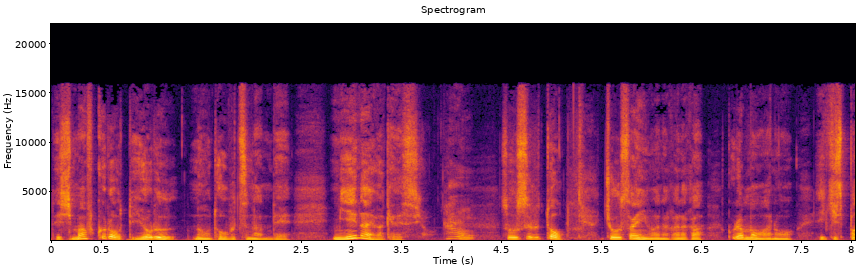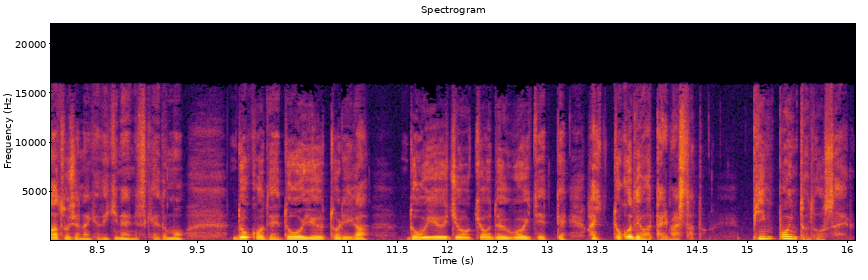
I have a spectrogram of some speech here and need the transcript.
で、シマフクロウって夜の動物なんで見えないわけですよ。はい。そうすると、調査員はなかなか、これはもうあの、エキスパートじゃなきゃできないんですけれども、どこでどういう鳥が、どういう状況で動いていって、はい、どこで渡りましたと。ピンポイントで抑える。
